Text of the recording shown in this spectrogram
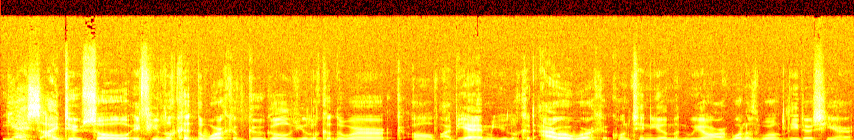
Yes, I do. So if you look at the work of Google, you look at the work of IBM, you look at our work at Quantinuum, and we are one of the world leaders here.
